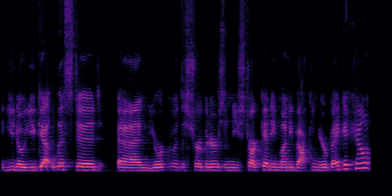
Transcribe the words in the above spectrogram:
you know you get listed and you work with distributors and you start getting money back in your bank account,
